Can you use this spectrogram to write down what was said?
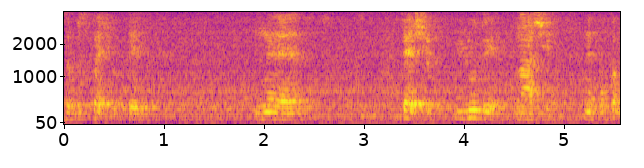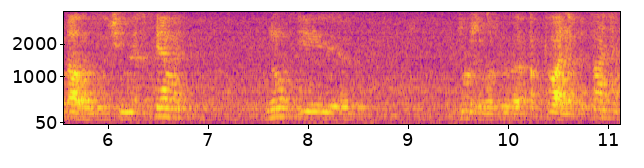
забезпечувати не те, щоб люди наші не попадали в злочинні схеми. Ну і дуже важливе актуальне питання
